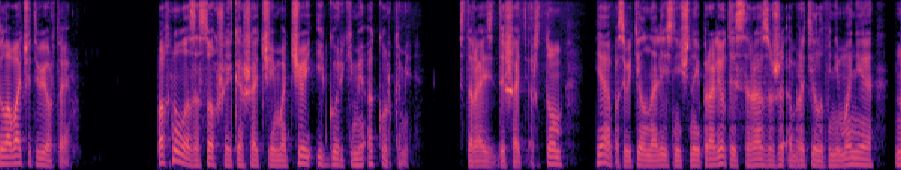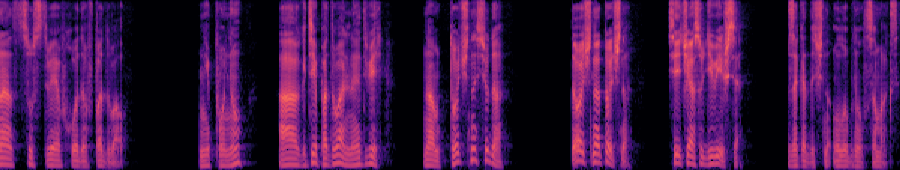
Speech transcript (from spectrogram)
Глава четвертая. Пахнуло засохшей кошачьей мочой и горькими окурками. Стараясь дышать ртом, я посветил на лестничный пролет и сразу же обратил внимание на отсутствие входа в подвал. «Не понял? А где подвальная дверь? Нам точно сюда?» «Точно, точно. Сейчас удивишься», — загадочно улыбнулся Макс.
